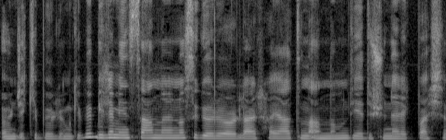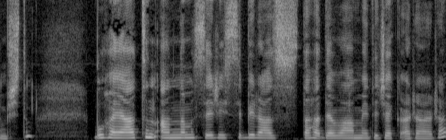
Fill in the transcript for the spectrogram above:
Önceki bölüm gibi bilim insanları nasıl görüyorlar hayatın anlamı diye düşünerek başlamıştım. Bu hayatın anlamı serisi biraz daha devam edecek ara ara.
